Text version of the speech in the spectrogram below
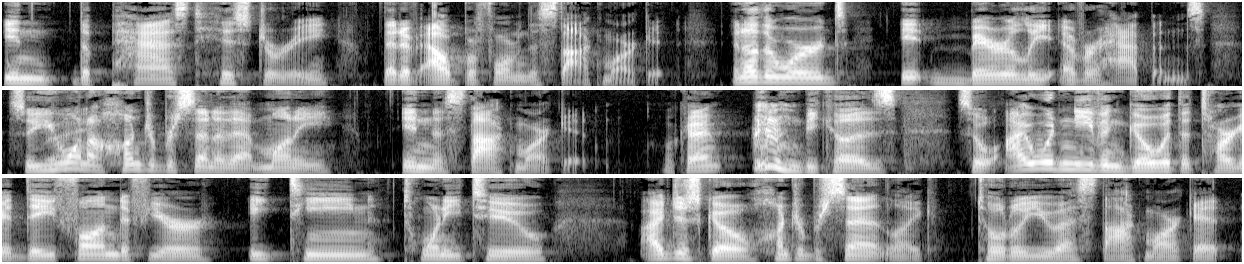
in the past history that have outperformed the stock market. In other words, it barely ever happens. So you want 100% of that money in the stock market. Okay. because, so I wouldn't even go with the target date fund if you're 18, 22. I just go 100% like total US stock market,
